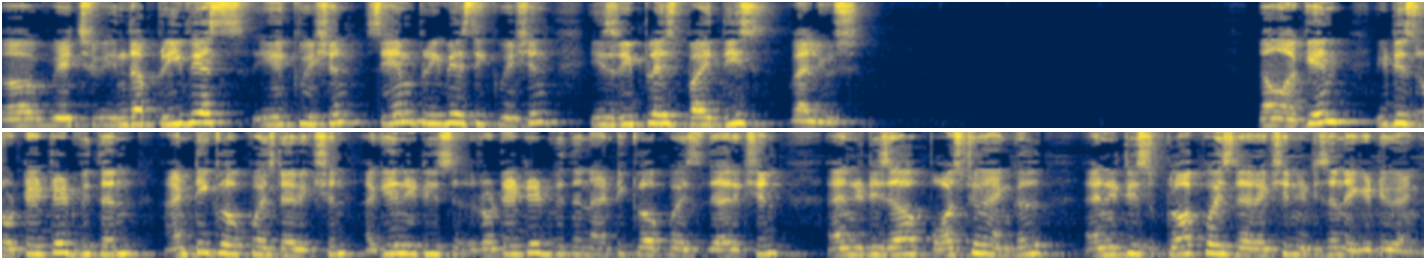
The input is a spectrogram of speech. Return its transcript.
uh, which in the previous equation same previous equation is replaced by these values. Now again it is rotated with an anti-clockwise direction. Again it is rotated with an anti-clockwise direction and it is a positive angle and it is clockwise direction it is a negative angle.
